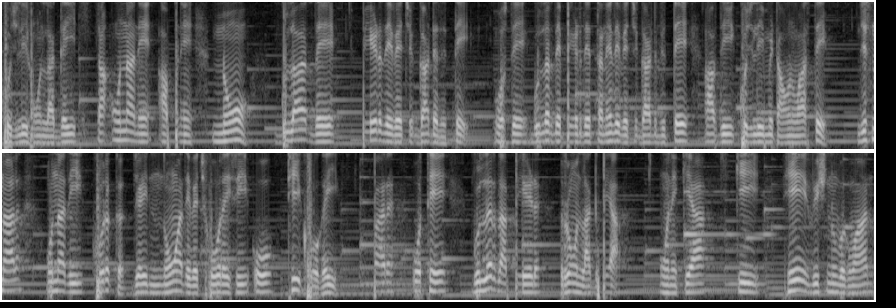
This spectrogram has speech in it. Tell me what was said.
ਖੁਜਲੀ ਹੋਣ ਲੱਗ ਗਈ। ਤਾਂ ਉਹਨਾਂ ਨੇ ਆਪਣੇ ਨੋ ਗੁਲਰ ਦੇ ਪੇੜ ਦੇ ਵਿੱਚ ਗੱਡ ਦਿੱਤੇ। ਉਸ ਦੇ ਗੁਲਰ ਦੇ ਪੇੜ ਦੇ ਤਣੇ ਦੇ ਵਿੱਚ ਗੱਡ ਦਿੱਤੇ ਆਪਦੀ ਖੁਜਲੀ ਮਿਟਾਉਣ ਵਾਸਤੇ। ਜਿਸ ਨਾਲ ਉਹਨਾਂ ਦੀ ਖੁਰਕ ਜਿਹੜੀ ਨੋਹਾਂ ਦੇ ਵਿੱਚ ਹੋ ਰਹੀ ਸੀ, ਉਹ ਠੀਕ ਹੋ ਗਈ। ਪਰ ਉੱਥੇ ਗੁੱਲਰ ਦਾ ਪੇੜ ਰੋਣ ਲੱਗ ਪਿਆ। ਉਹਨੇ ਕਿਹਾ ਕਿ हे ਵਿਸ਼ਨੂੰ ਭਗਵਾਨ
